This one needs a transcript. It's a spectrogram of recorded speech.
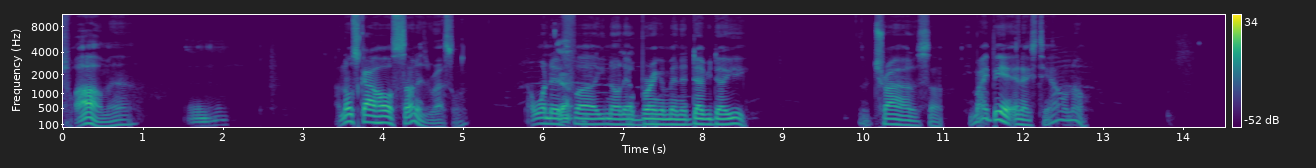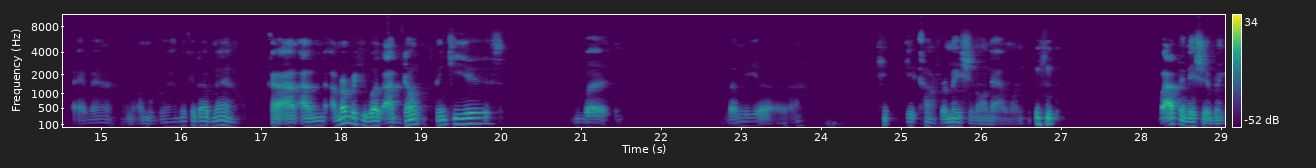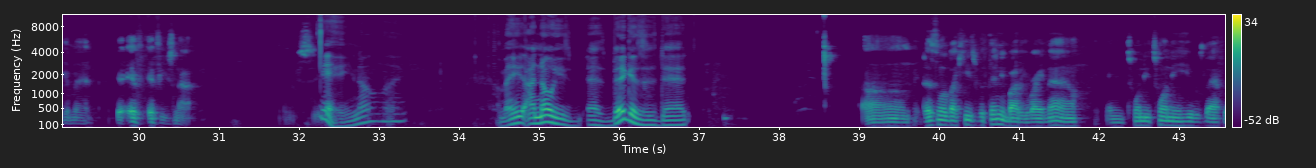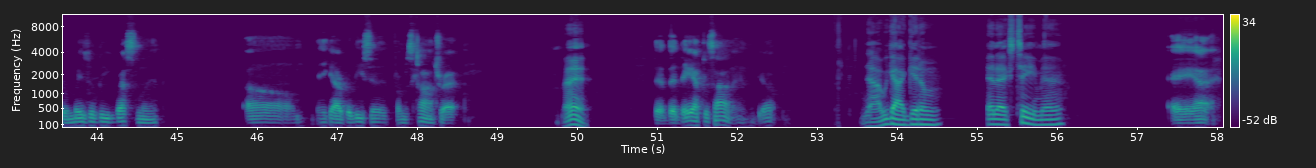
it's wild, man. hmm I know Scott Hall's son is wrestling. I wonder if uh, you know, they'll bring him into WWE. A tryout or something. He might be in NXT. I don't know. Hey man, I'm, I'm gonna go ahead and look it up now. I, I I remember he was. I don't think he is, but let me uh get confirmation on that one. but I think they should bring him in if if he's not. See. Yeah, you know, like I mean, I know he's as big as his dad. Um, it doesn't look like he's with anybody right now. In 2020, he was left with Major League Wrestling. Um, he got released from his contract Man, the, the day after signing. Yep. now we gotta get him NXT, man. Hey, I,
